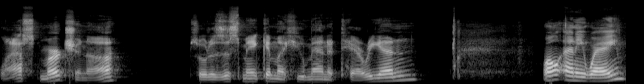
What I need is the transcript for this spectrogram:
Last merchant, huh? So does this make him a humanitarian? Well, anyway,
